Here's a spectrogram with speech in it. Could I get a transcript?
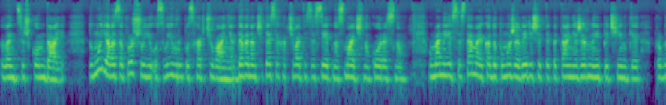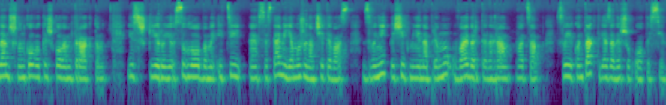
ланцюжком далі. Тому я вас запрошую у свою групу з харчування, де ви навчитеся харчуватися ситно, смачно, корисно. У мене є система, яка допоможе вирішити питання жирної печінки, проблем з шлунково-кишковим трактом, із шкірою, суглобами. І цій е, я можу навчити вас. Дзвоніть, пишіть мені напряму у Viber, Telegram, WhatsApp. Свої контакти я залишу в описі.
